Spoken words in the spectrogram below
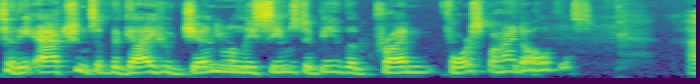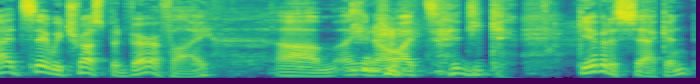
to the actions of the guy who genuinely seems to be the prime force behind all of this? I'd say we trust but verify. Um, you know, I give it a second,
